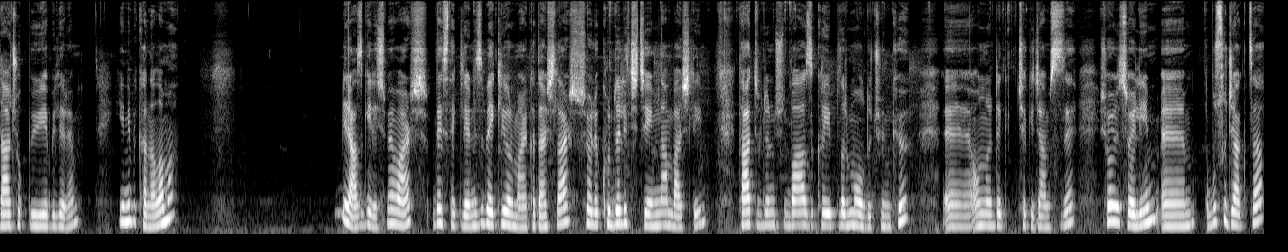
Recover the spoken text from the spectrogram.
daha çok büyüyebilirim. Yeni bir kanal ama biraz gelişme var. Desteklerinizi bekliyorum arkadaşlar. Şöyle kurdele çiçeğimden başlayayım. Tatil dönüşü bazı kayıplarım oldu çünkü. Ee, onları da çekeceğim size. Şöyle söyleyeyim. e, bu sıcakta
